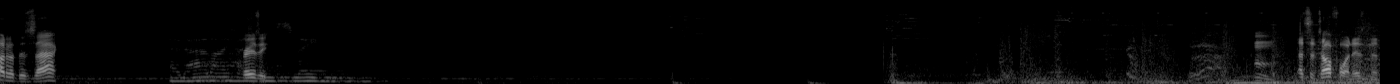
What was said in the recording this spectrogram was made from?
auto the Zac. An ally has Crazy. Hmm, that's a tough one, isn't it?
